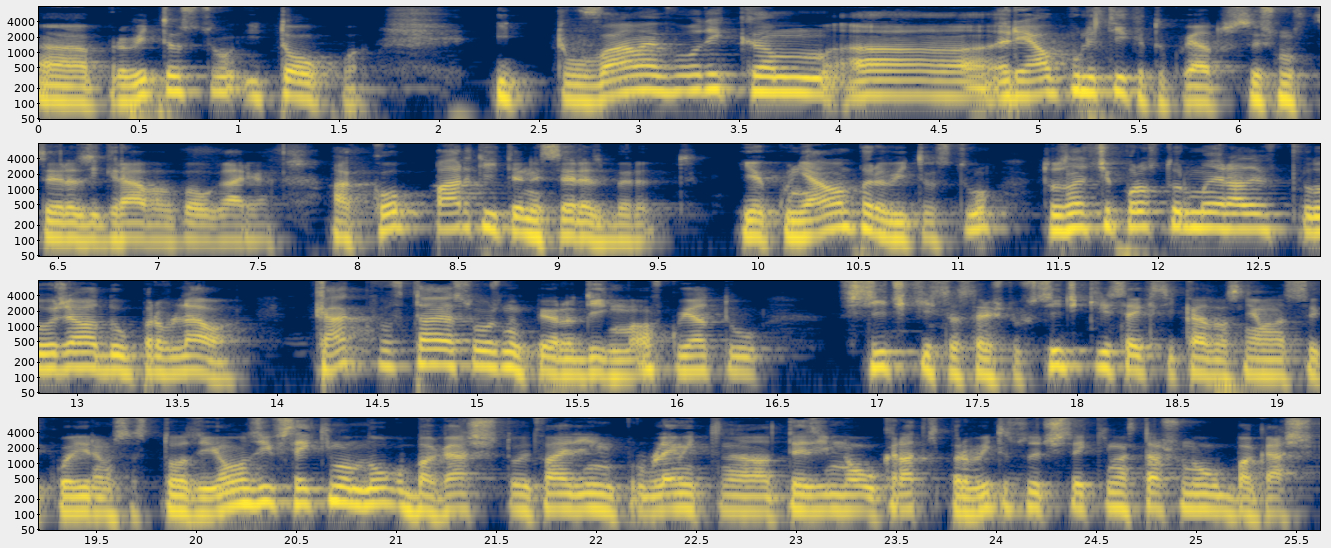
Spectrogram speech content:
а, правителство и толкова. И това ме води към а, реал политиката, която всъщност се разиграва в България. Ако партиите не се разберат, и ако няма правителство, то значи, че просто Румен Радев продължава да управлява. Как в тази сложна парадигма, в която всички са срещу всички, всеки си казва, аз няма да се коалирам с този и онзи, всеки има много багаж. Той това е един от проблемите на тези много кратки правителства, че всеки има страшно много багаж. И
